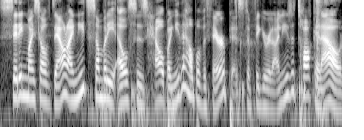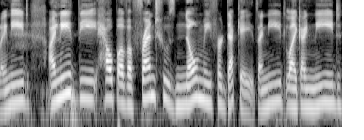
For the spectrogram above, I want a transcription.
sitting myself down. I need somebody else's help. I need the help of a therapist to figure it out. I need to talk it out. I need I need the help of a friend who's known me for decades. I need like I need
